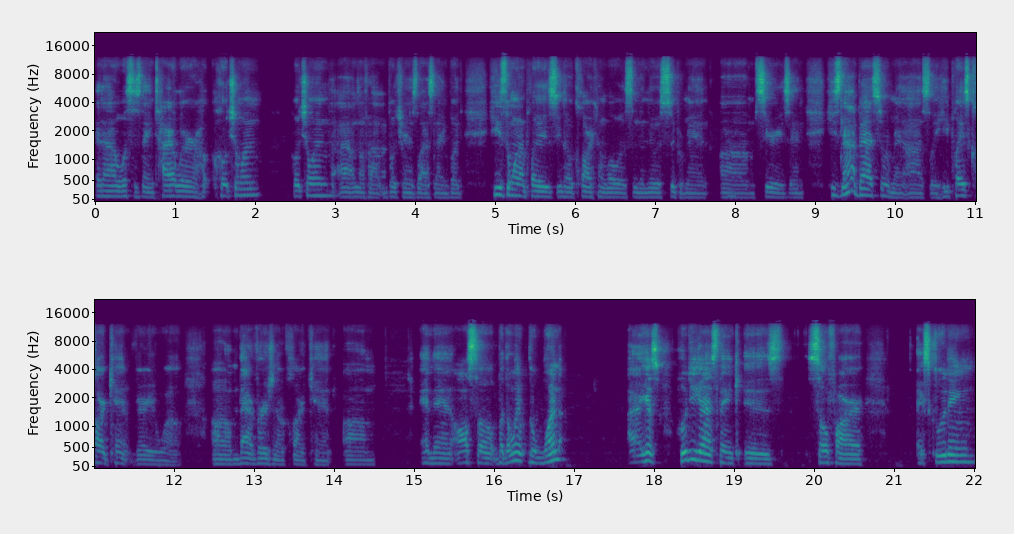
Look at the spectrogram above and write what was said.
and uh, what's his name? Tyler Ho- Hoechlin. Hoechlin. I don't know if I'm butchering his last name, but he's the one that plays you know Clark and Lois in the newest Superman um series, and he's not bad Superman. Honestly, he plays Clark Kent very well. Um, that version of Clark Kent. Um, and then also, but the only the one, I guess, who do you guys think is so far, excluding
